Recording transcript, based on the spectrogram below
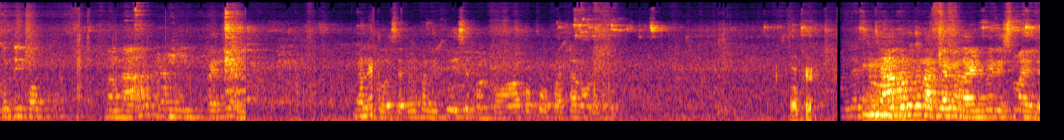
కొద్దిగా పప్పు. మొన్న పెట్టలేదు. మొన్న సరే పని ఎక్కువ వేసే పంట ఆ పప్పు ఒక పట్ట నూడకదు ఓకే. రోజులు అట్లా కదా ఆయన పేరు ఇస్మాయిల్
